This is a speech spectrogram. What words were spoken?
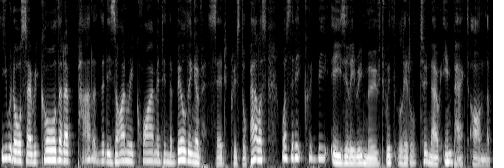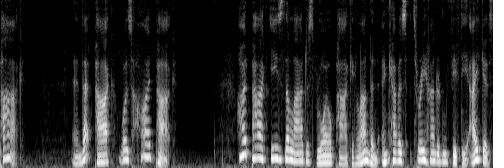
You would also recall that a part of the design requirement in the building of said Crystal Palace was that it could be easily removed with little to no impact on the park. And that park was Hyde Park. Hyde Park is the largest royal park in London and covers 350 acres.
